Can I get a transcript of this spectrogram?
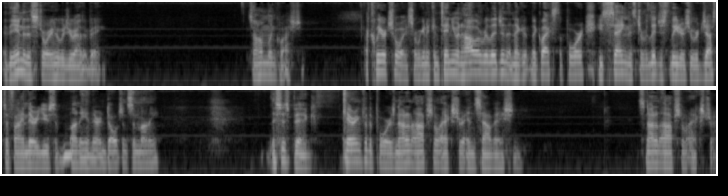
At the end of the story, who would you rather be? It's a humbling question. a clear choice. Are we going to continue in hollow religion that neg- neglects the poor? He's saying this to religious leaders who are justifying their use of money and their indulgence in money. This is big. Caring for the poor is not an optional extra in salvation. It's not an optional extra.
